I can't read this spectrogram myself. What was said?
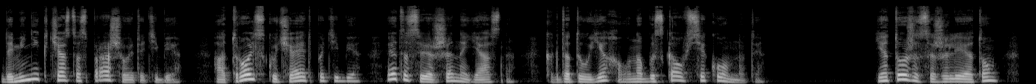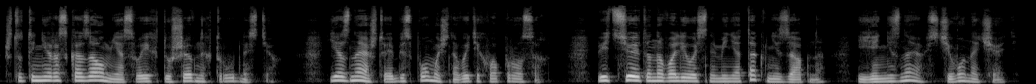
Доминик часто спрашивает о тебе, а тролль скучает по тебе. Это совершенно ясно. Когда ты уехал, он обыскал все комнаты. Я тоже сожалею о том, что ты не рассказал мне о своих душевных трудностях. Я знаю, что я беспомощна в этих вопросах. Ведь все это навалилось на меня так внезапно, и я не знаю, с чего начать.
